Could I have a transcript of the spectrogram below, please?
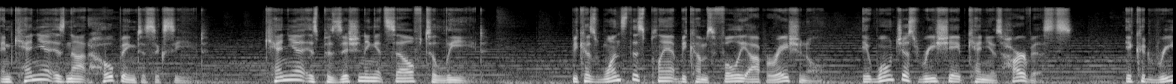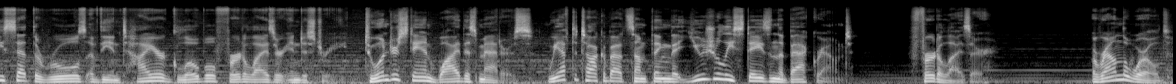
And Kenya is not hoping to succeed. Kenya is positioning itself to lead. Because once this plant becomes fully operational, it won't just reshape Kenya's harvests, it could reset the rules of the entire global fertilizer industry. To understand why this matters, we have to talk about something that usually stays in the background fertilizer. Around the world,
